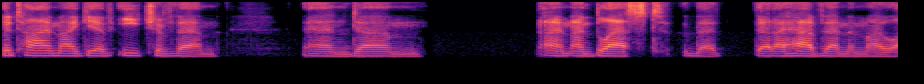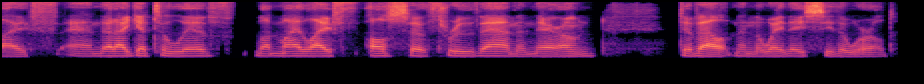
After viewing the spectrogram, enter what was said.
the time I give each of them, and um, I'm, I'm blessed that that I have them in my life, and that I get to live my life also through them and their own development, the way they see the world.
